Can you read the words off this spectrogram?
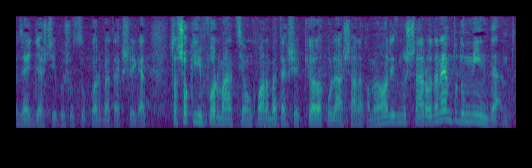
az egyes típusú cukorbetegséget. Szóval sok információnk van a betegség kialakulásának a mechanizmusáról, de nem tudunk mindent.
